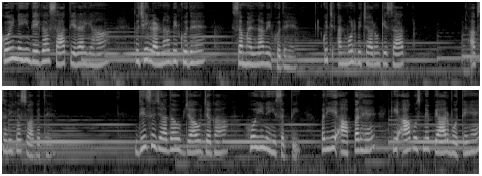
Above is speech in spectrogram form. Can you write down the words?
कोई नहीं देगा साथ तेरा यहाँ। तुझे लड़ना भी खुद है, संभलना भी खुद है। कुछ अनमोल विचारों के साथ आप सभी का स्वागत है। दिल से ज़्यादा उपजाऊ जगह हो ही नहीं सकती, पर ये आप पर है कि आप उसमें प्यार बोते हैं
